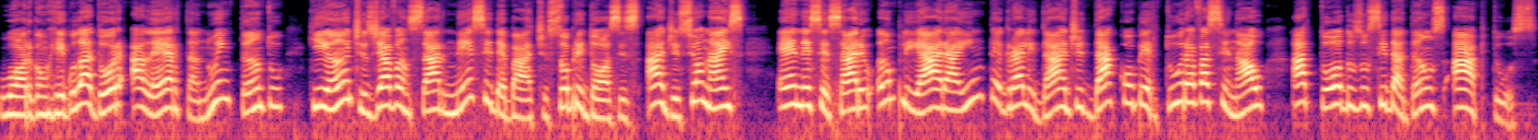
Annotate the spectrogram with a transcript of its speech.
O órgão regulador alerta, no entanto, que antes de avançar nesse debate sobre doses adicionais, é necessário ampliar a integralidade da cobertura vacinal a todos os cidadãos aptos.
